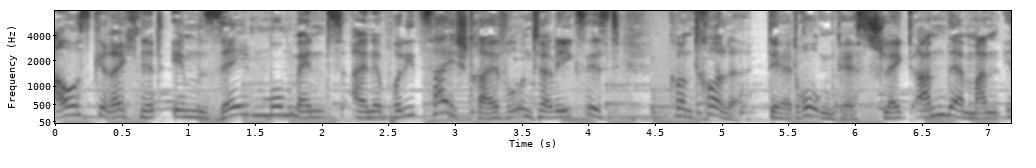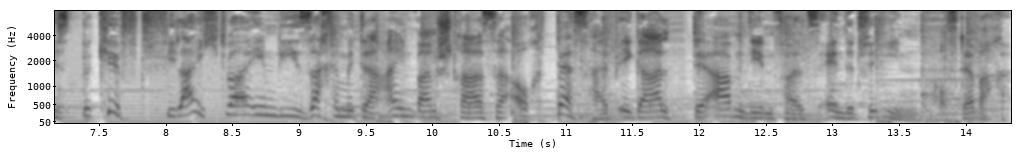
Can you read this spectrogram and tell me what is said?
ausgerechnet im selben Moment eine Polizeistreife unterwegs ist. Kontrolle. Der Drogentest schlägt an, der Mann ist bekifft. Vielleicht war ihm die Sache mit der Einbahnstraße auch deshalb egal. Der Abend jedenfalls endet für ihn auf der Wache.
